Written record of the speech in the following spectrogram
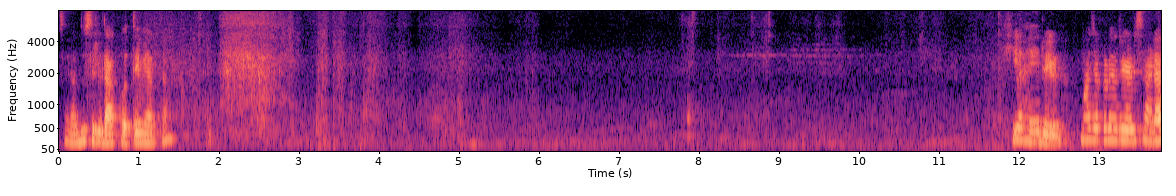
चला दुसरी दाखवते मी आता. ही आहे रेड. माझ्याकडे रेड साड्या.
